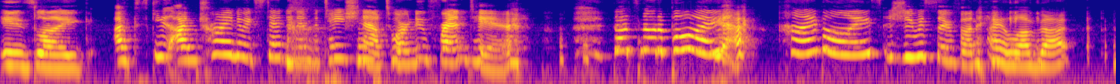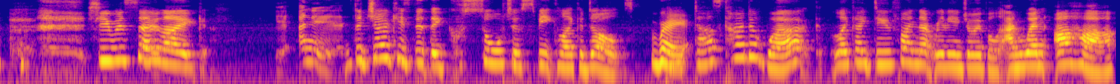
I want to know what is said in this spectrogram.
is like, excuse, I'm trying to extend an invitation out to our new friend here. That's not a boy. Yeah. Hi, boys. She was so funny. I love that. she was so like and it, the joke is that they sort of speak like adults Right. it does kind of work like i do find that really enjoyable and when aha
